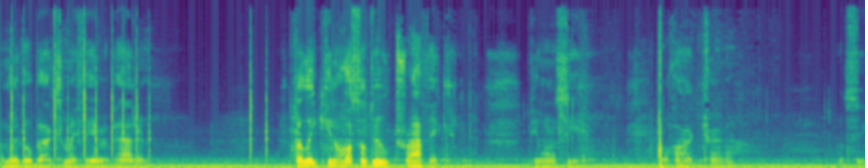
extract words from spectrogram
I'm gonna go back to my favorite pattern. But like you can also do traffic if you want to see. Little hard trying to let's see.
